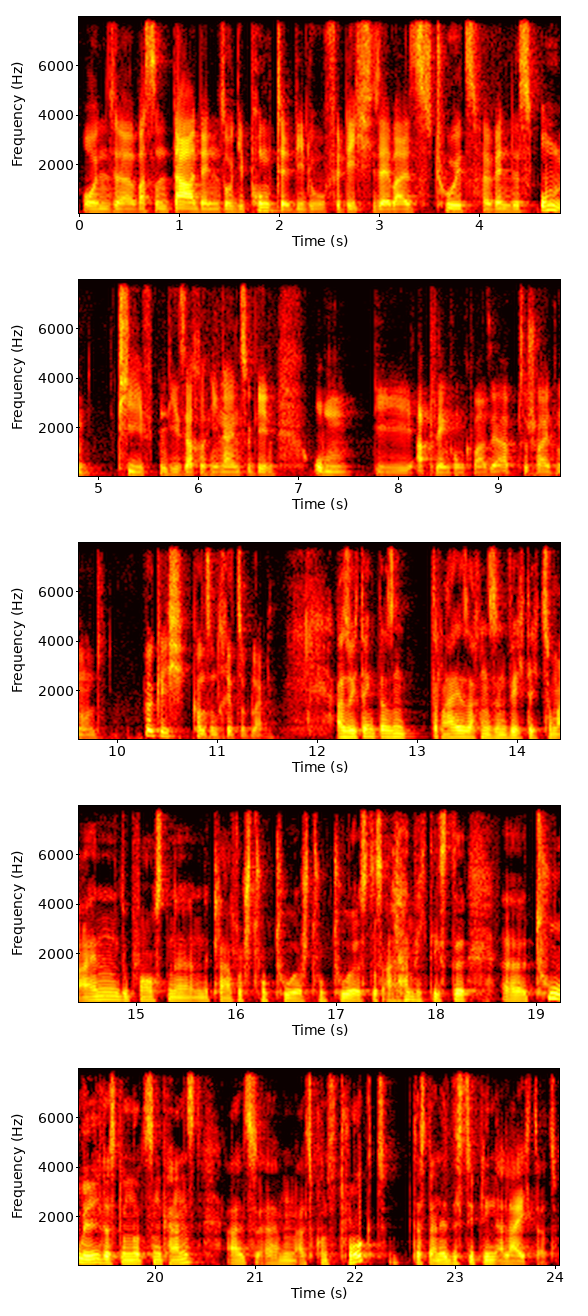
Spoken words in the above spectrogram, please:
Und äh, was sind da denn so die Punkte, die du für dich selber als Tools verwendest, um tief in die Sache hineinzugehen, um die Ablenkung quasi abzuschalten und wirklich konzentriert zu bleiben? Also ich denke, da sind drei Sachen sind wichtig. Zum einen, du brauchst eine, eine klare Struktur. Struktur ist das allerwichtigste äh, Tool, das du nutzen kannst als, ähm, als Konstrukt, das deine Disziplin erleichtert.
